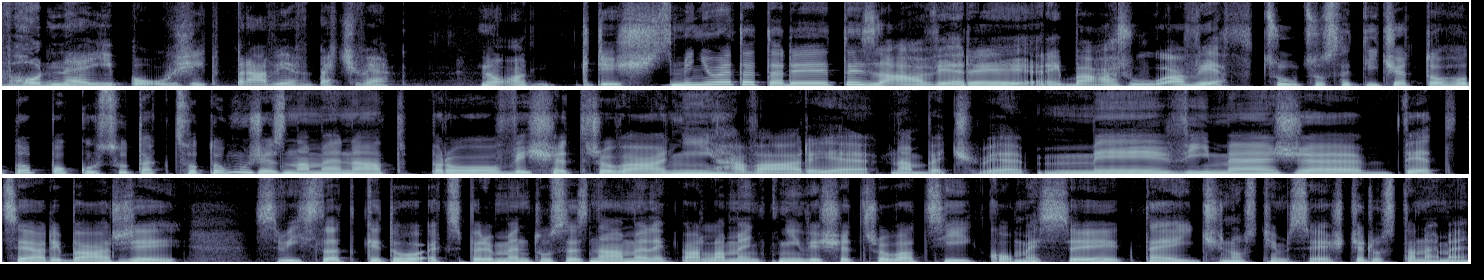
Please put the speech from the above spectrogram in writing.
vhodné ji použít právě v Bečvě. No a když zmiňujete tedy ty závěry rybářů a vědců, co se týče tohoto pokusu, tak co to může znamenat pro vyšetřování havárie na Bečvě? My víme, že vědci a rybáři s výsledky toho experimentu seznámili parlamentní vyšetřovací komisi, k té její činnosti si ještě dostaneme.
